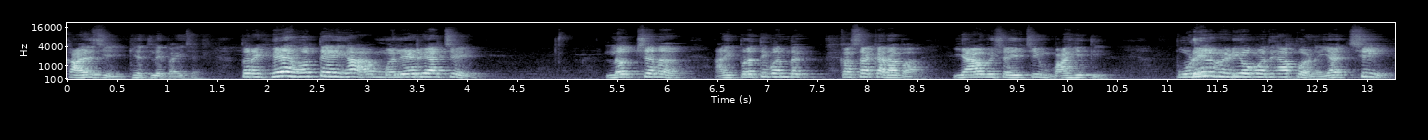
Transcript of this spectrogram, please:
काळजी घेतली पाहिजे. तर हे होते ह्या मलेरियाचे लक्षणं. आणि प्रतिबंध कसा करावा याविषयीची माहिती. पुढील व्हिडिओमध्ये आपण याची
